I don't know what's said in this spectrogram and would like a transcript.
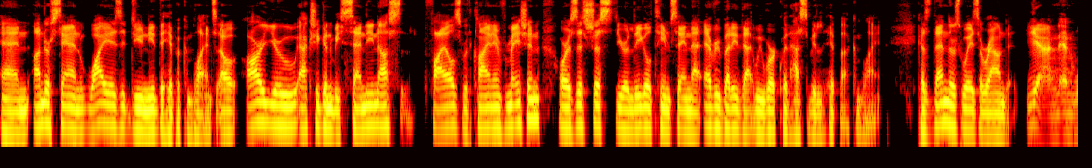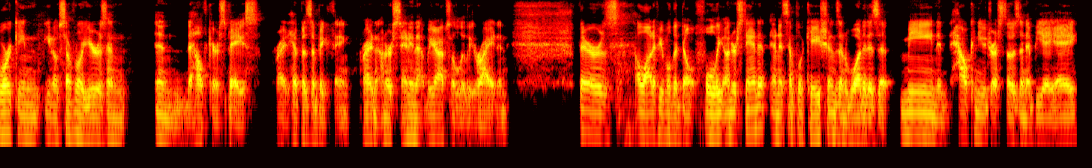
and understand why is it do you need the HIPAA compliance? Oh, are you actually going to be sending us files with client information, or is this just your legal team saying that everybody that we work with has to be HIPAA compliant? Because then there's ways around it. Yeah, and, and working you know several years in in the healthcare space, right? HIPAA is a big thing, right? And understanding that, but you're absolutely right, and there's a lot of people that don't fully understand it and its implications and what it does it mean and how can you address those in a BAA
